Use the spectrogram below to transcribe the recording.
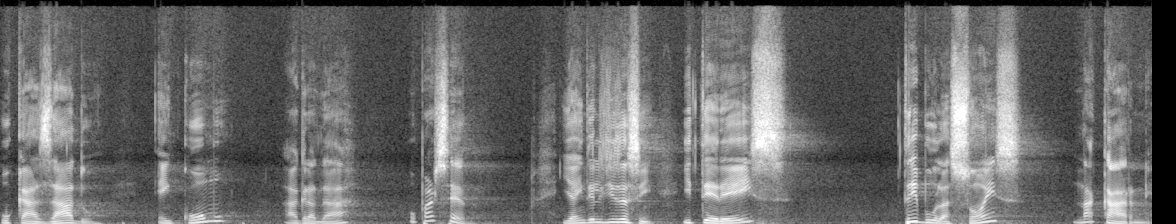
o casado em como agradar o parceiro. E ainda ele diz assim: E tereis tribulações na carne.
